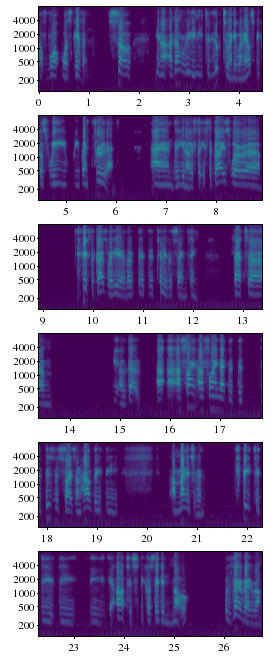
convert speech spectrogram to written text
of what was given. So, you know, I don't really need to look to anyone else because we, we went through that. And uh, you know, if the, if the guys were uh, if the guys were here, they, would tell you the same thing. That um, you know, that I, I find I find that the, the, the business side and how the the uh, management treated the, the the the artists because they didn't know was very very wrong.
